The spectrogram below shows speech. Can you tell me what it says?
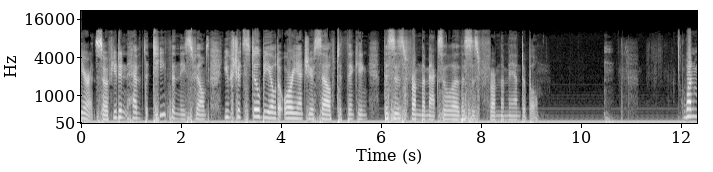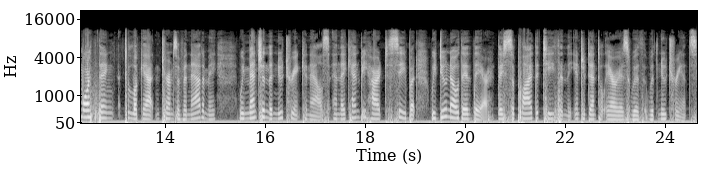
appearance. So if you didn't have the teeth in these films, you should still be able to orient yourself to thinking this is from the maxilla, this is from the mandible. One more thing to look at in terms of anatomy, we mentioned the nutrient canals, and they can be hard to see, but we do know they're there. They supply the teeth and the interdental areas with, with nutrients.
